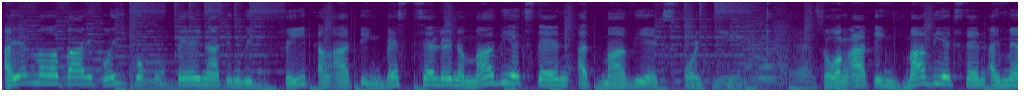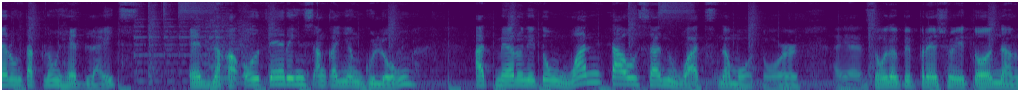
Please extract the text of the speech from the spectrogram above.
Ayan mga pare ko, i-compare natin with Fate ang ating bestseller na Mavi X10 at Mavi X48. Ayan. So ang ating Mavi X10 ay merong tatlong headlights and naka-all-terrains ang kanyang gulong at meron itong 1,000 watts na motor. Ayan. So nagpipresyo ito ng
